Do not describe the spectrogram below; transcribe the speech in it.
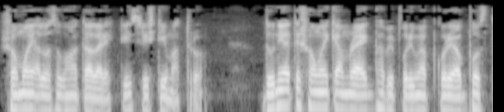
সময় আল্লাহ সুবাহতাল্লাহর একটি সৃষ্টি মাত্র। দুনিয়াতে সময়কে আমরা একভাবে পরিমাপ করে অভ্যস্ত,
